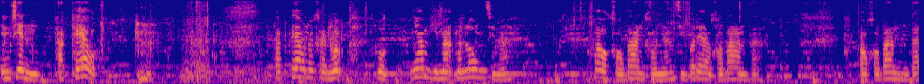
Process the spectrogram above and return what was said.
อย่างเช่นผักแพ้วผักแพ้วนะคะเนาะพวกย่ำหิมะมันลงสินะเข้าเขาบ้านเขายังสิบ่ได้เอาเขาบ้านค่ะ เอาเข้าบ้านแต่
